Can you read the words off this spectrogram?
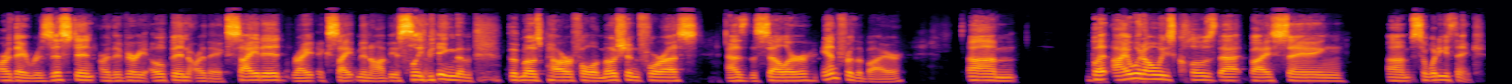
Are they resistant? Are they very open? Are they excited? Right? Excitement, obviously, being the, the most powerful emotion for us as the seller and for the buyer. Um, but I would always close that by saying, um, So, what do you think?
